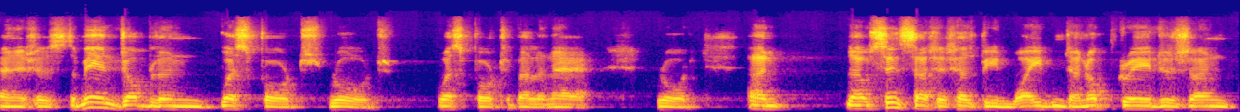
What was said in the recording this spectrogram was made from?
and it is the main Dublin Westport road, Westport to Ballina road. And now, since that, it has been widened and upgraded and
